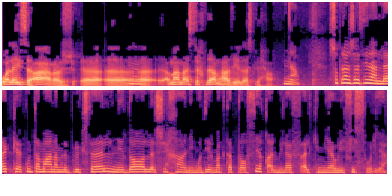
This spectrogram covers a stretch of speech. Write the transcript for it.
وليس أعرج أمام استخدام هذه الأسلحة. نعم، شكرا جزيلا لك كنت معنا من بروكسل نضال شيخاني مدير مكتب توثيق الملف الكيميائي في سوريا.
